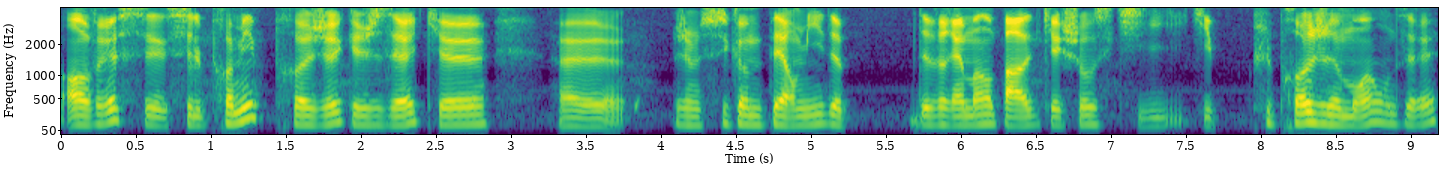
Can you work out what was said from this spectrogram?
en vrai, c'est le premier projet que je dirais que je me suis comme permis de vraiment parler de quelque chose qui, est plus proche de moi, on dirait.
